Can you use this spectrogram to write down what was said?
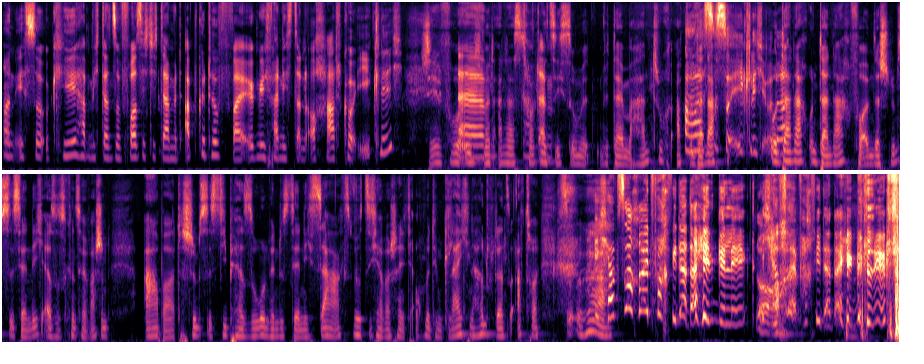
Und ich so, okay, habe mich dann so vorsichtig damit abgetupft, weil irgendwie fand ich es dann auch hardcore eklig. Stell dir vor, Ähm, irgendjemand anders trocknet sich so mit, mit deinem Handtuch ab Oh, und das danach ist so eklig, oder? Und danach, und danach, vor allem das Schlimmste ist ja nicht, also das könntest du ja waschen, aber das Schlimmste ist, die Person, wenn du es dir nicht sagst, wird sich ja wahrscheinlich auch mit dem gleichen Handtuch dann so abtrocknen. So, ich ah. hab's auch einfach wieder dahin gelegt. Ich Oh. hab's einfach wieder dahin gelegt. so,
